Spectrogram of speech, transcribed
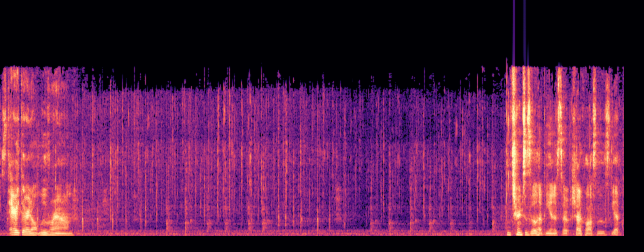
Stay right there, don't move around. He turns his Zill at the end of Shadow Colossus. Yep.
